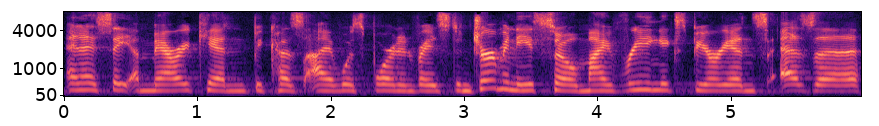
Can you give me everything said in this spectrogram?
And I say American because I was born and raised in Germany. So my reading experience as a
